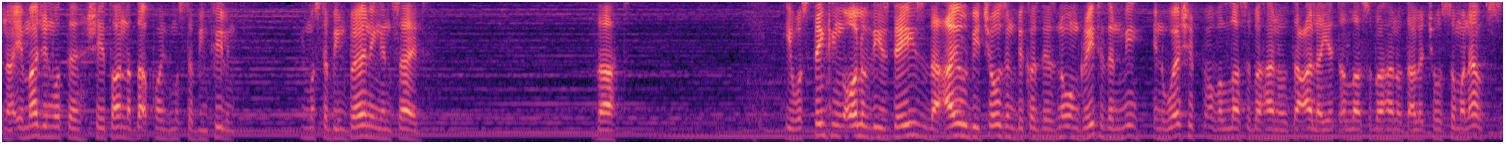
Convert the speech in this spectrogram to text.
Now imagine what the shaitan at that point must have been feeling. He must have been burning inside that he was thinking all of these days that I will be chosen because there's no one greater than me in worship of Allah subhanahu wa ta'ala, yet Allah subhanahu wa ta'ala chose someone else.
